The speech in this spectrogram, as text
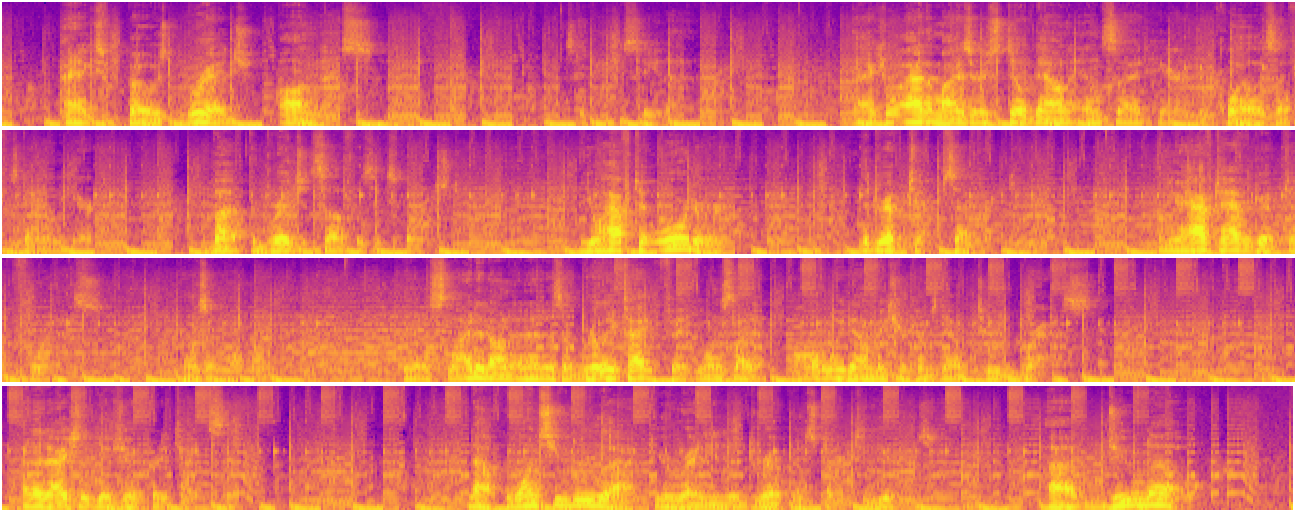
an exposed bridge on this. See see that. The actual atomizer is still down inside here. The coil itself is down in here. But the bridge itself is exposed. You'll have to order the drip tip separate. And you have to have a drip tip for this, or else it won't work. You're going to slide it on, and it is a really tight fit. You want to slide it all the way down, make sure it comes down to the brass. And it actually gives you a pretty tight sit. Now, once you do that, you're ready to drip and start to use. Uh, do know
